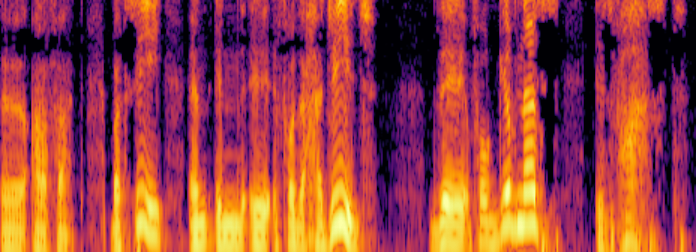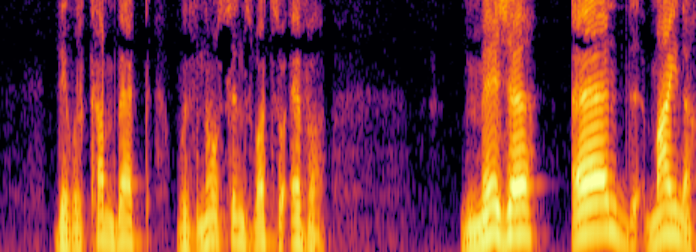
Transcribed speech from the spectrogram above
uh, Arafat. But see, in, uh, for the Hajj, the forgiveness is vast. They will come back with no sins whatsoever. Major and minor.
